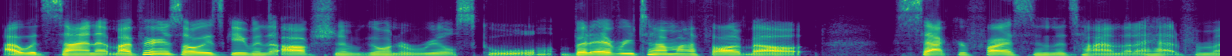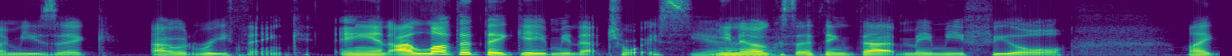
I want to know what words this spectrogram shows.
I would sign up. My parents always gave me the option of going to real school, but every time I thought about sacrificing the time that I had for my music, I would rethink. And I love that they gave me that choice. You know, because I think that made me feel like,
